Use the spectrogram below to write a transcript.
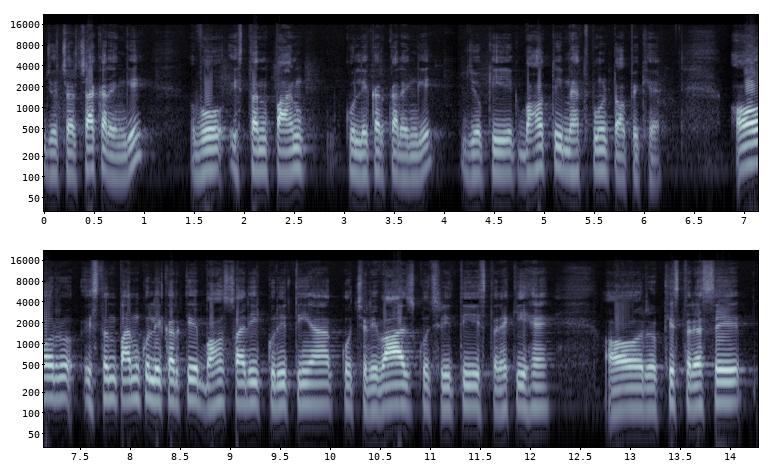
जो चर्चा करेंगे वो स्तनपान को लेकर करेंगे, जो कि एक बहुत ही महत्वपूर्ण टॉपिक है। और स्तनपान को लेकर के बहुत सारी कुरीतियाँ, कुछ रिवाज, कुछ रीति इस तरह की हैं। और किस तरह से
